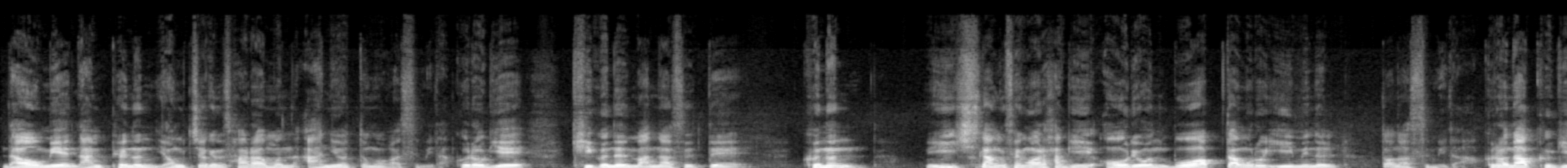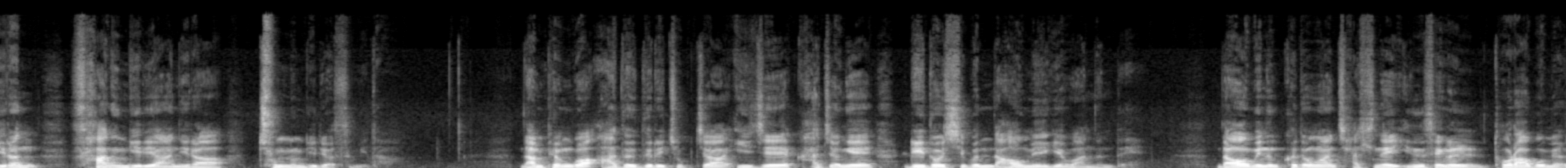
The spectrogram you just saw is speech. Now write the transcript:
나오미의 남편은 영적인 사람은 아니었던 것 같습니다. 그러기에 기근을 만났을 때 그는 이 신앙생활 하기 어려운 모압 땅으로 이민을 떠났습니다. 그러나 그 길은 사는 길이 아니라 죽는 길이었습니다. 남편과 아들들이 죽자 이제 가정의 리더십은 나오미에게 왔는데 나오미는 그동안 자신의 인생을 돌아보며,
